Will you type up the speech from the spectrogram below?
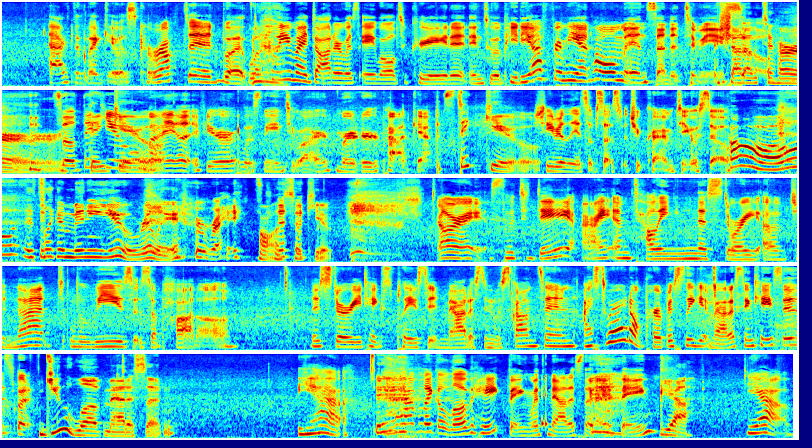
acted like it was corrupted, but luckily my daughter was able to create it into a PDF for me at home and send it to me. Shout out to her. So thank, you, Maya, if you're listening to our murder podcast. Thank you. She really is obsessed with true crime too. So Oh, it's like a mini you, really. right. Oh, it's so cute. All right. So today I am telling the story of Jeanette Louise Zapata. This story takes place in Madison, Wisconsin. I swear I don't purposely get Madison cases, but You love Madison. Yeah. I have like a love hate thing with Madison, I think. Yeah. Yeah.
